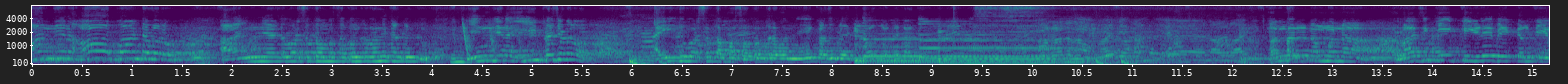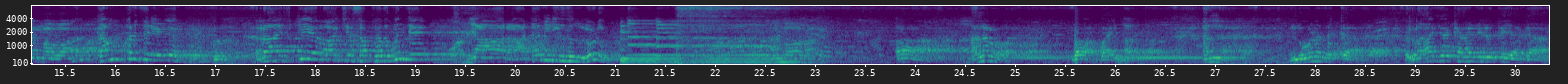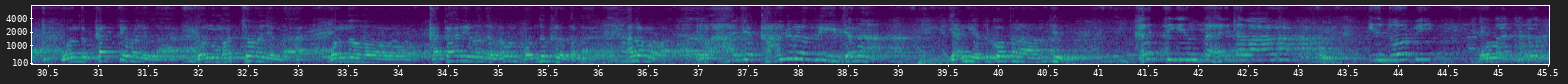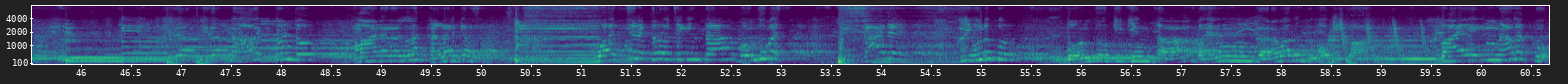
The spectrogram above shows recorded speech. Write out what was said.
ಅಂದಿನ ಆ ಪಾಂಡವರು ಹನ್ನೆರಡು ವರ್ಷ ತಮ್ಮ ಸ್ವತಂತ್ರವನ್ನೇ ಕಳೆದಿದ್ರು ಇಂದಿನ ಈ ಪ್ರಜೆಗಳು ಐದು ವರ್ಷ ತಮ್ಮ ಸ್ವತಂತ್ರವನ್ನೇ ಕಳೆದು ಅಂದರೆ ನಮ್ಮನ್ನ ರಾಜಕೀಯಕ್ಕೆ ಇಳಿಬೇಕಂತೀಯ ಮಾವ? ಕಂಪಲ್ಸರಿ ಹೇಳಬೇಕು ರಾಜಕೀಯ ರಾಕ್ಷಸತ್ವದ ಮುಂದೆ ಯಾರ ಆಟ ನಡೆಯುವುದಿಲ್ಲ ನೋಡು. ಅಲ್ಲ ಬಾವ ಬಾವ ಬಾಯಿ ಅಲ್ಲ, ನೋಡೋದಕ್ಕ ರಾಜಕಾರಣಿಗಳ ಕೈಯಾಗ ಒಂದು ಕತ್ತಿ ಇರೋದಿಲ್ಲ, ಒಂದು ಮಚ್ಚಿರೋದಿಲ್ಲ ಒಂದು ಕಟಾರಿ ಇರೋದಿಲ್ಲ, ಒಂದು ಬಂದೂಕ್ ಇರೋದಿಲ್ಲ. ಅಲ್ಲ ಬಾಬಾ ರಾಜಕಾರಣಿಗಳಲ್ಲಿ ಈ ಜನ. ಹೆಂಗ್ ಎದುರ್ಕೋತಾರ ಅಂತೀನಿ. ಕತ್ತಿಗಿಂತ ಹರಿತವಾಣ ಇದು ಟೋಪಿ. ಇದನ್ನು ಹಾಕಿಕೊಂಡು ಮಾಡೋರೆಲ್ಲ ಕಳ್ಳರ ಕೆಲಸ. ವಜ್ರ ಕವಚಗಿಂತ ಬಂದೋಬಸ್ತ್. ಕಾದೆ ಈ ಉಡುಪು ಬಂದೂಕಿಗಿಂತ ಭಯಂಕರವಾದದ್ದು. ಅಬ್ಬಾ. ನಾಲ್ಕು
